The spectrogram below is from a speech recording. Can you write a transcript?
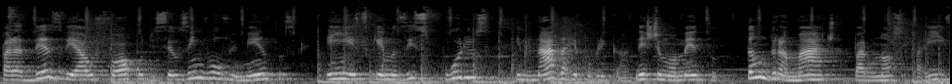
para desviar o foco de seus envolvimentos em esquemas espúrios e nada republicanos. Neste momento tão dramático para o nosso país,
